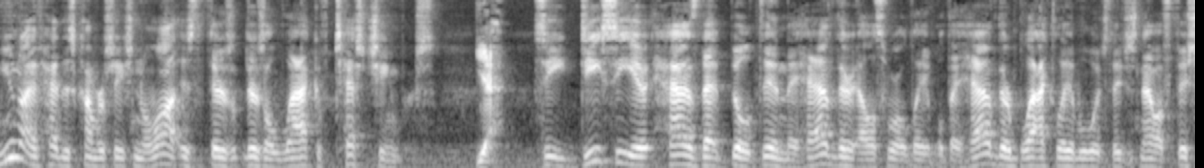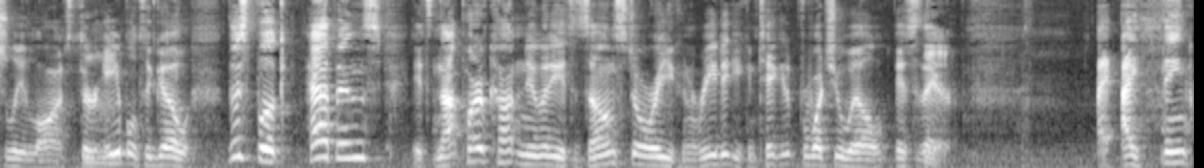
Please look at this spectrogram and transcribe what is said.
you and I have had this conversation a lot. Is that there's there's a lack of test chambers. yeah, See, DC has that built in. They have their Elseworld label. They have their Black label, which they just now officially launched. They're hmm. able to go. This book happens. It's not part of continuity. It's its own story. You can read it. You can take it for what you will. It's there. I, I think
